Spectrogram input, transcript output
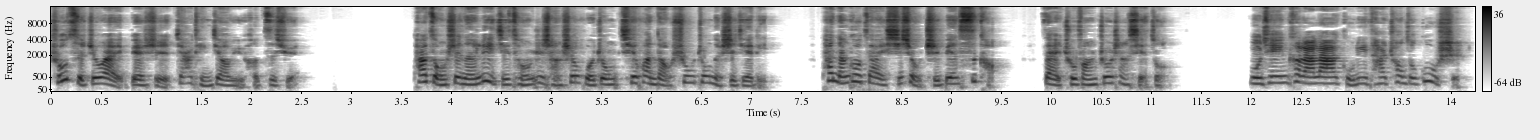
除此之外便是家庭教育和自学。他总是能立即从日常生活中切换到书中的世界里。他能够在洗手池边思考，在厨房桌上写作。母亲克拉拉鼓励他创作故事。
